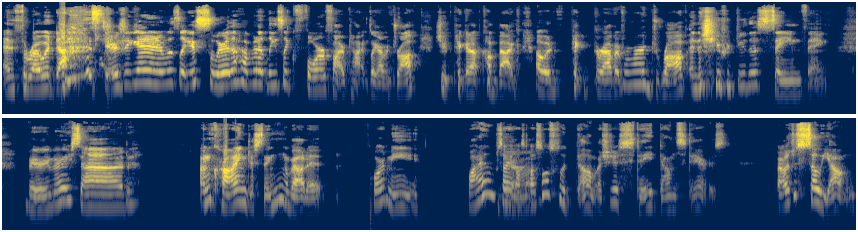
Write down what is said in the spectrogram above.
and throw it down the stairs again. And it was like, I swear that happened at least like four or five times. Like I would drop, she would pick it up, come back. I would pick, grab it from her, drop, and then she would do the same thing. Very, very sad. I'm crying just thinking about it. Poor me. Why? I'm sorry. I, was, I was also so dumb. I should have stayed downstairs. But I was just so young.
